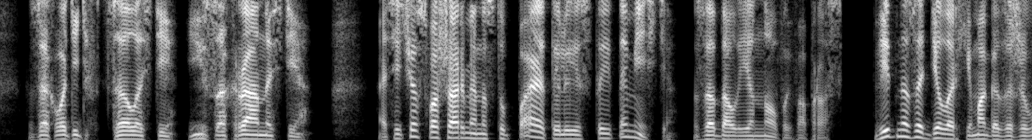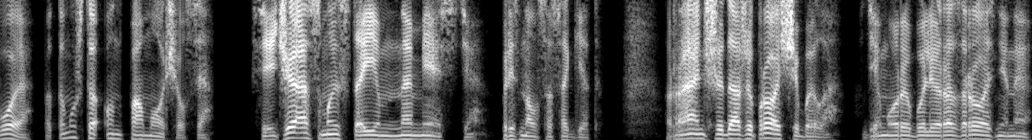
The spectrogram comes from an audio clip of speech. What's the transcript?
— захватить в целости и сохранности. «А сейчас ваша армия наступает или стоит на месте?» — задал я новый вопрос. Видно, задел Архимага за живое, потому что он поморщился. «Сейчас мы стоим на месте», — признался Сагет. «Раньше даже проще было. Демуры были разрознены.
